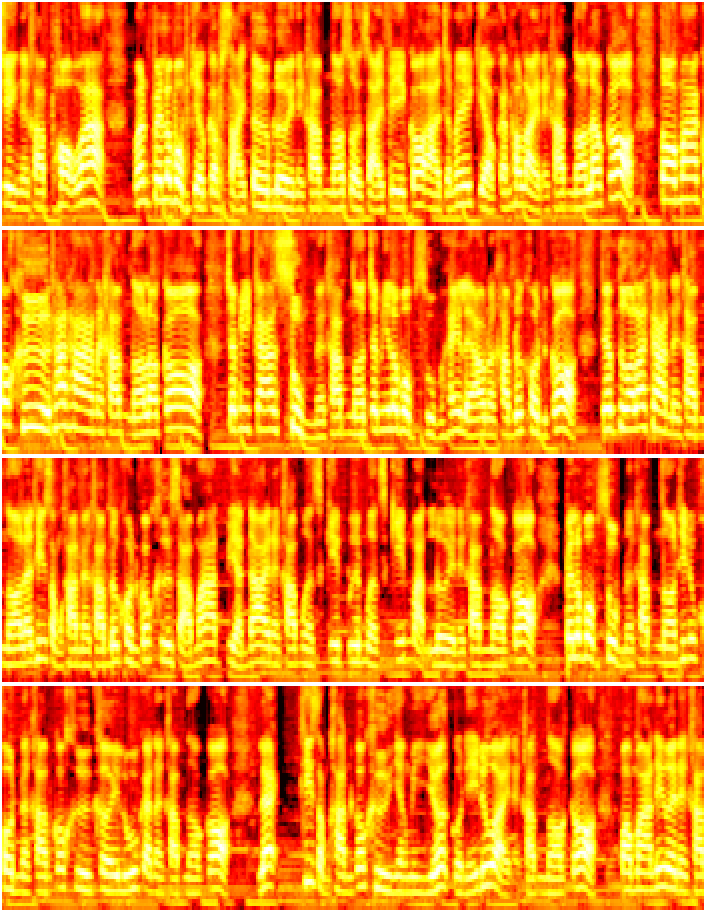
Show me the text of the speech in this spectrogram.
จริงนะครับเพราะว่ามันเป็นระบบเกี่ยวกับสายเติมเลยนะครับเนาะส่วนสายฟรีก็อาจจะไม่ได้เกี่ยวกันเท่าไหร่นะครับเนาะแล้วก็ต่อมาก็คือท่าทางนะครับเนาะแล้วก็จะมีการสุ่มนะครับเนาะจะมีระบบสุ่มให้แล้วนะครับทุกคนก็เตรียมตัวล้วกันนะครับเนาะและที่สำคัญนะครับทุกคนก็คือสามารถเปลี่ยนได้นะครับเหมือนสกินปืนเหมือนสกินหมัดเลยนะครับเนาะก็เป็นระบบสุ่มนะครับเนาะที่ทุกคนนะครับก็คือเคยรู้กันนะครับเนาะก็และที่สำคัญก็คือยังมีเยอะกว่านี้ด้วยนะครับเนาะก็ประมาณนี้เลยนะครับ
